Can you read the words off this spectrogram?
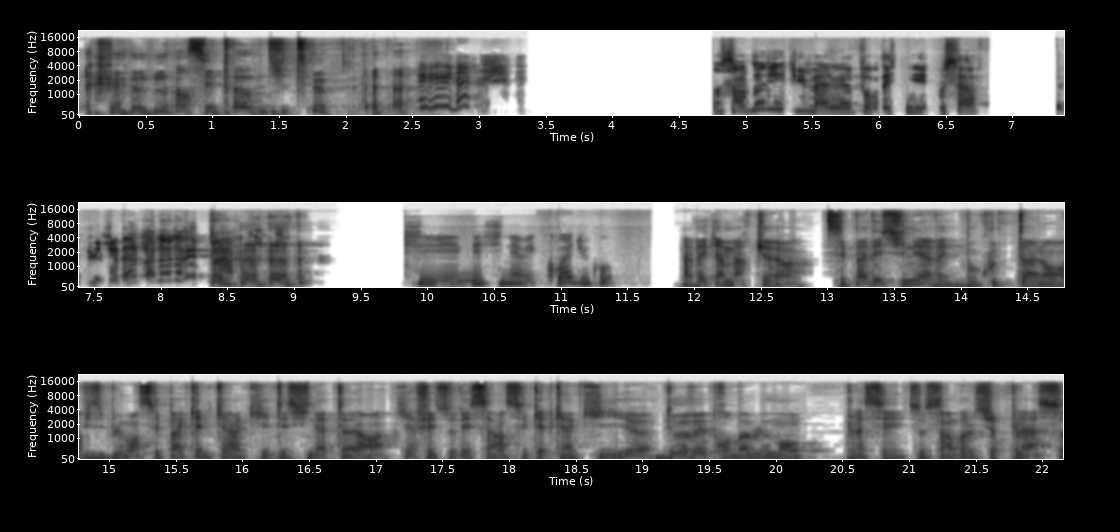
non, c'est pas haut du tout. faut s'en donner du mal pour dessiner tout ça. Je n'abandonnerai pas C'est dessiné avec quoi du coup? Avec un marqueur. C'est pas dessiné avec beaucoup de talent. Visiblement, c'est pas quelqu'un qui est dessinateur qui a fait ce dessin, c'est quelqu'un qui euh, devait probablement placer ce symbole sur place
